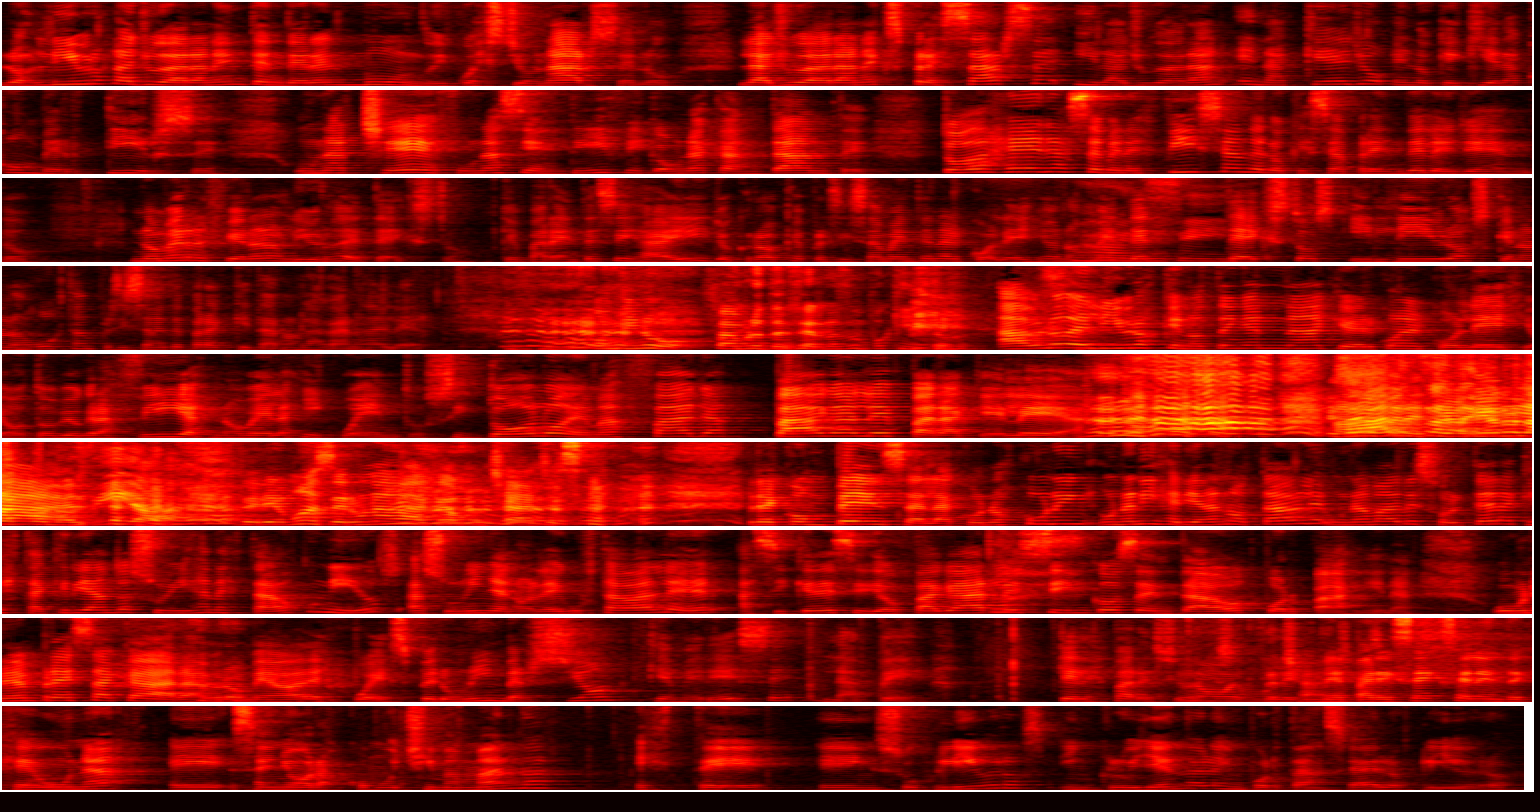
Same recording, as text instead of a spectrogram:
Los libros le ayudarán a entender el mundo y cuestionárselo, le ayudarán a expresarse y le ayudarán en aquello en lo que quiera convertirse. Una chef, una científica, una cantante, todas ellas se benefician de lo que se aprende leyendo. No me refiero a los libros de texto, que paréntesis ahí, yo creo que precisamente en el colegio nos meten textos y libros que no nos gustan precisamente para quitarnos las ganas de leer. Continúo. Para embrutecernos un poquito. Hablo de libros que no tengan nada que ver con el colegio, autobiografías, novelas y cuentos. Si todo lo demás falla, págale para que lea. Esa ah, no la conocía. Deberíamos hacer una vaca, muchachos. Recompénsala. Conozco una, una, nigeriana notable, una madre soltera que está criando a su hija en Estados Unidos. A su niña no le gustaba leer, así que decidió pagarle 5 centavos por página. Una empresa cara, bromeaba después, pero una inversión que merece la pena. ¿Qué les pareció eso, Me parece excelente que una eh, señora como Chimamanda esté en sus libros, incluyendo la importancia de los libros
